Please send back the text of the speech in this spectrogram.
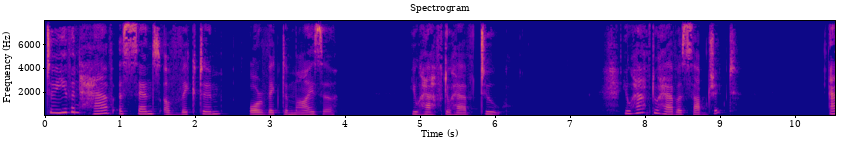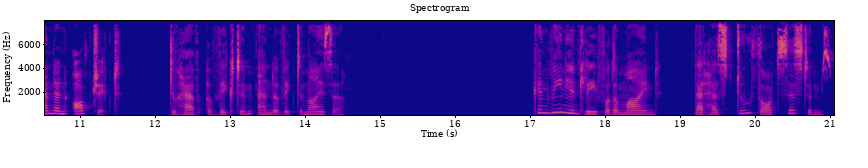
To even have a sense of victim or victimizer, you have to have two. You have to have a subject and an object to have a victim and a victimizer. Conveniently for the mind that has two thought systems,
